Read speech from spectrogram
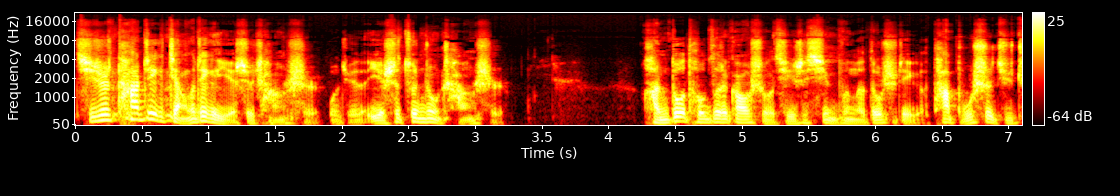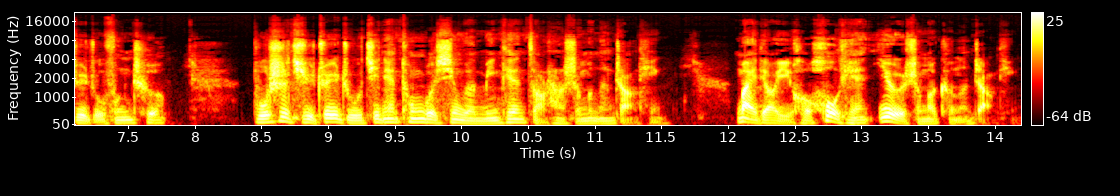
其实他这个讲的这个也是常识，我觉得也是尊重常识。很多投资的高手其实信奉的都是这个，他不是去追逐风车，不是去追逐今天通过新闻，明天早上什么能涨停，卖掉以后后天又有什么可能涨停，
